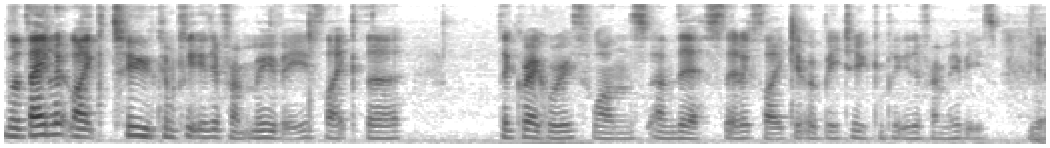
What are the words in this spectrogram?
well, they look like two completely different movies. Like the the Greg Ruth ones and this. It looks like it would be two completely different movies. Yeah,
